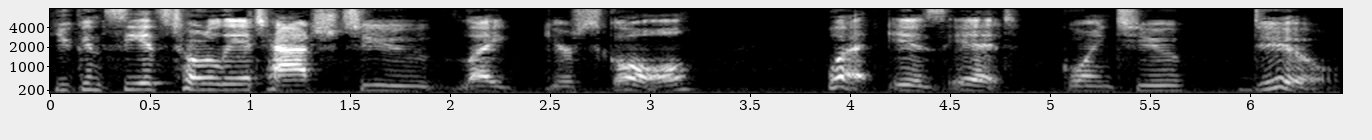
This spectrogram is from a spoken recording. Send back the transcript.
You can see it's totally attached to, like, your skull. What is it going to do?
